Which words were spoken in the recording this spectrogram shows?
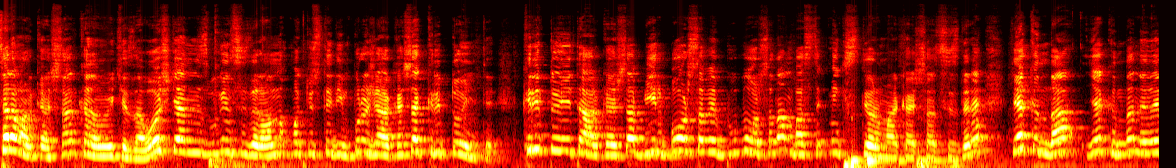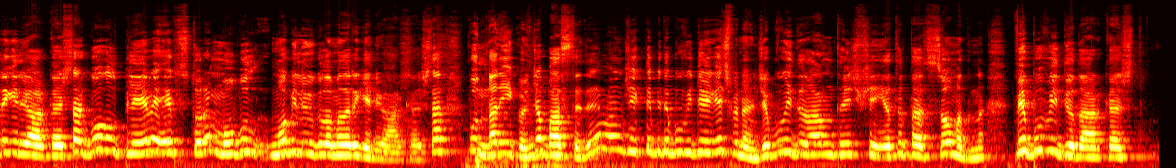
Selam arkadaşlar kanalıma bir kez daha hoş geldiniz. Bugün sizlere anlatmak istediğim proje arkadaşlar Crypto Unity. Crypto Unity arkadaşlar bir borsa ve bu borsadan bahsetmek istiyorum arkadaşlar sizlere. Yakında yakında nelere geliyor arkadaşlar? Google Play'e ve App Store'a mobil mobil uygulamaları geliyor arkadaşlar. Bundan ilk önce bahsedelim. Öncelikle bir de bu videoya geçmeden önce bu videoda anlatan hiçbir şeyin yatırım tavsiyesi olmadığını ve bu videoda arkadaşlar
